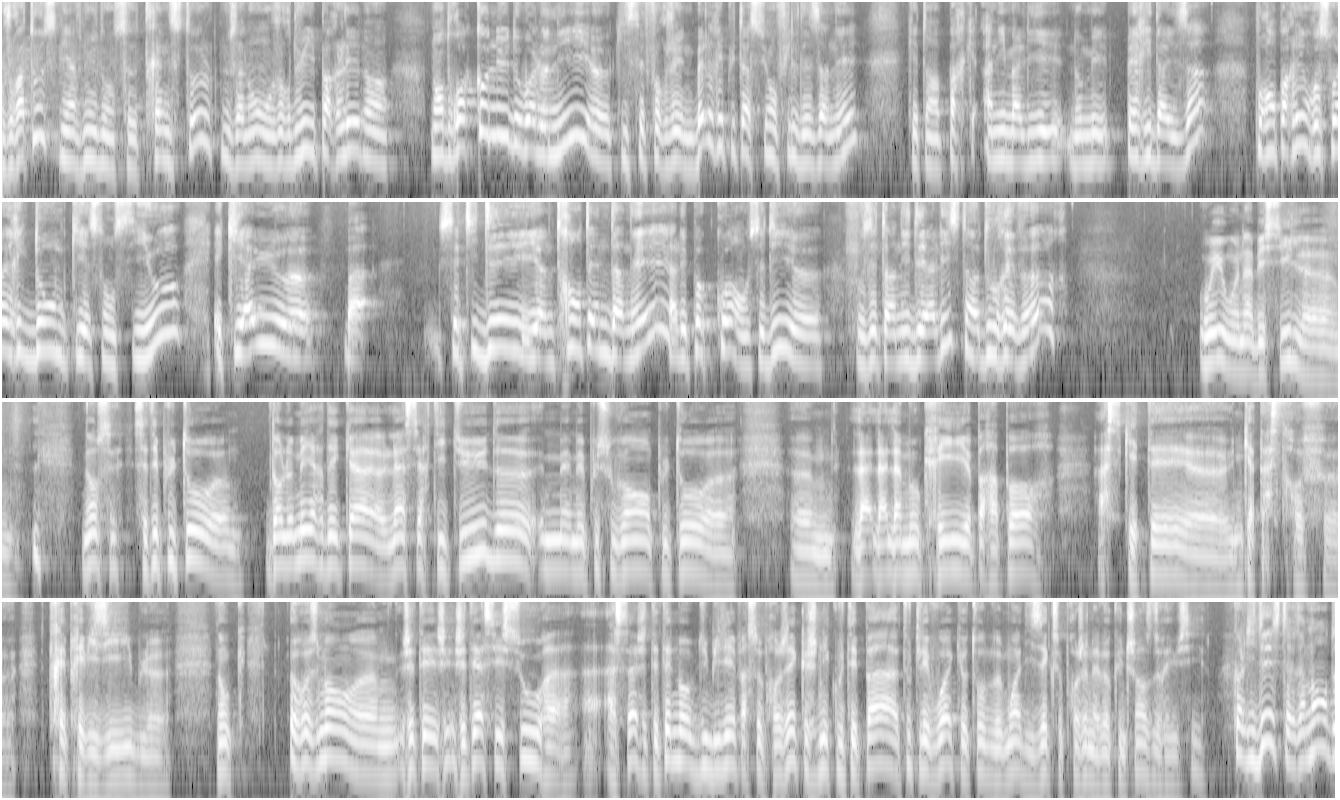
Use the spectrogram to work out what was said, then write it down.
Bonjour à tous, bienvenue dans ce Trendstalk. Nous allons aujourd'hui parler d'un endroit connu de Wallonie euh, qui s'est forgé une belle réputation au fil des années, qui est un parc animalier nommé Peridaisa. Pour en parler, on reçoit Eric Dombe, qui est son CEO et qui a eu euh, bah, cette idée il y a une trentaine d'années. À l'époque, quoi On se dit, euh, vous êtes un idéaliste, un doux rêveur Oui, ou un imbécile. non, c'était plutôt dans le meilleur des cas, l'incertitude, mais, plus souvent plutôt euh, euh, la, moquerie par rapport à ce qui était euh, une catastrophe très prévisible. Donc, heureusement, j'étais assez sourd à, ça, j'étais tellement obnubilé par ce projet que je n'écoutais pas toutes les voix qui autour de moi disaient que ce projet n'avait aucune chance de réussir l'idée, c'était vraiment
